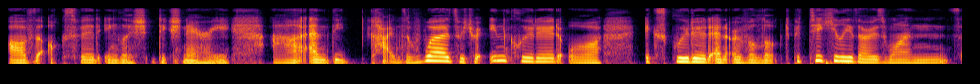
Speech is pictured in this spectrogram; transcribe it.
of the Oxford English Dictionary uh, and the kinds of words which were included or excluded and overlooked, particularly those ones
